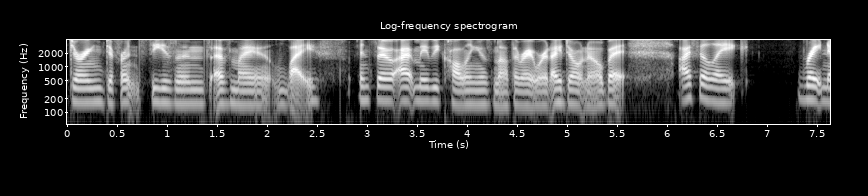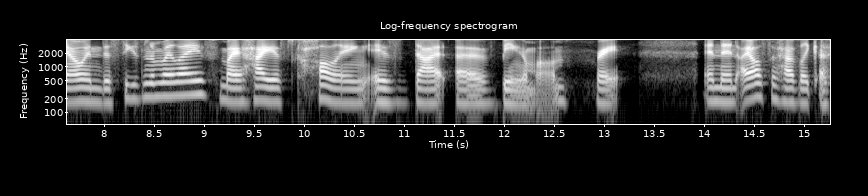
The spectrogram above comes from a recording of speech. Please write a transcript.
during different seasons of my life. And so I, maybe calling is not the right word. I don't know, but I feel like right now in this season of my life, my highest calling is that of being a mom, right? And then I also have like a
